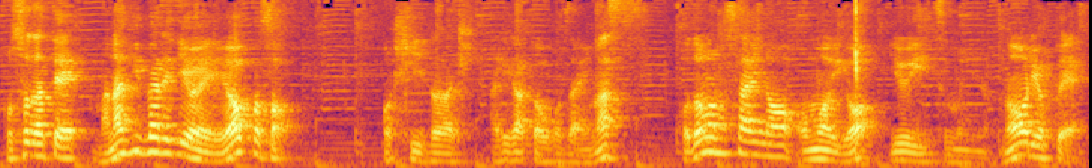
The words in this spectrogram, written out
子育て学びバレディオへようこそ。お聞きいただきありがとうございます。子供の才能思いを唯一無二の能力へ。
